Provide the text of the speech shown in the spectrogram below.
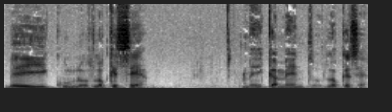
vehículos, lo que sea, medicamentos, lo que sea.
